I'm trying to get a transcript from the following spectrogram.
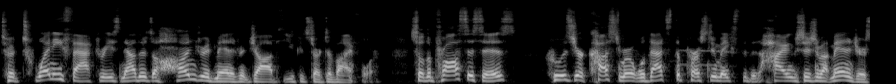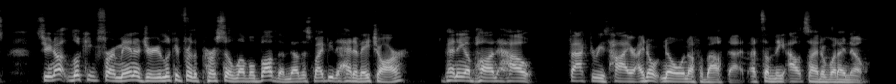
to 20 factories, now there's 100 management jobs that you can start to vie for. So the process is Who is your customer? Well, that's the person who makes the hiring decision about managers. So you're not looking for a manager, you're looking for the person a level above them. Now, this might be the head of HR, depending upon how factories hire. I don't know enough about that. That's something outside of what I know.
